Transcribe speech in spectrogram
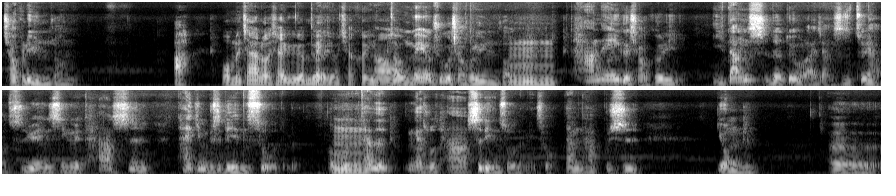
巧克力云庄，我们家楼下原本对有巧克力然后我没有去过巧克力云装，嗯哼，它那一个巧克力以当时的对我来讲是最好吃，原因是因为它是它已经不是连锁的了，呃我它的应该说它是连锁的没错，但它不是用呃，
